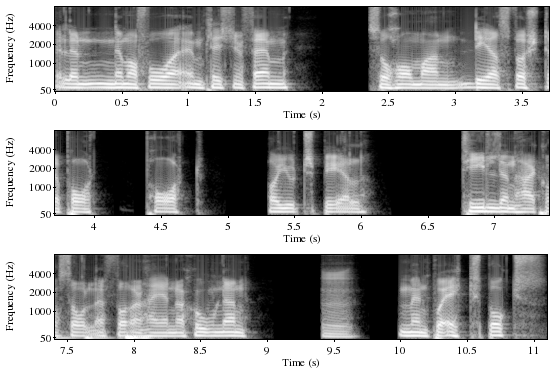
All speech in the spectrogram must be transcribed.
eller när man får en Playstation 5, så har man deras första part, part har gjort spel till den här konsolen för den här generationen. Mm. Men på Xbox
